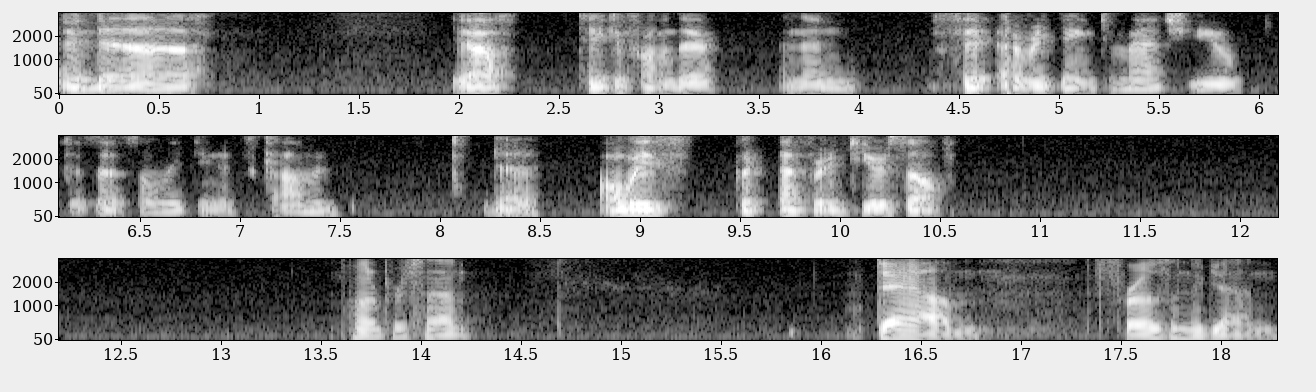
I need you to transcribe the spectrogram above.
and uh, yeah, take it from there, and then fit everything to match you because that's the only thing that's common. And, uh, always put effort into yourself. Hundred percent. Damn. Frozen again.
